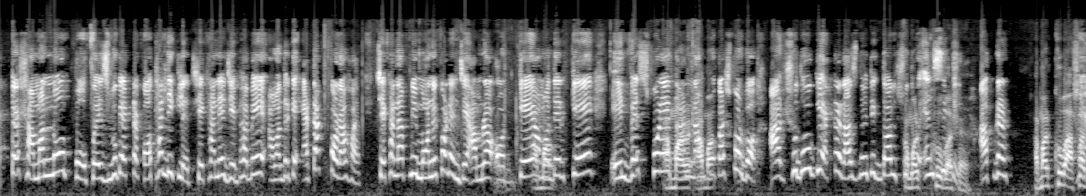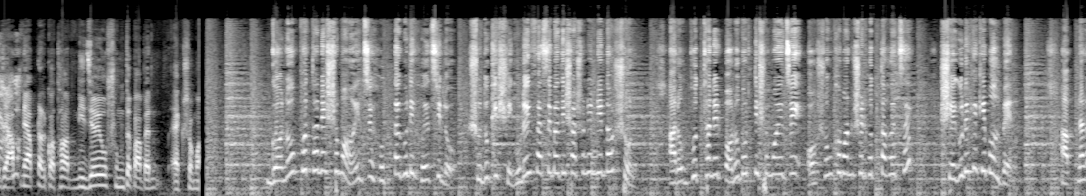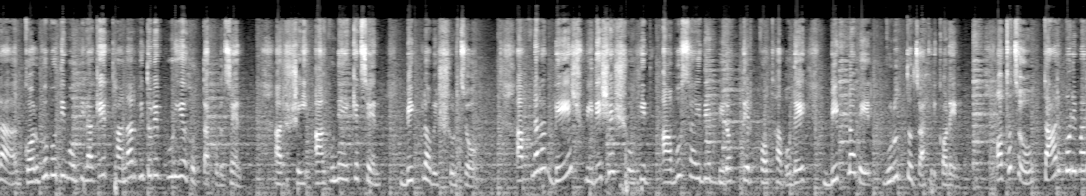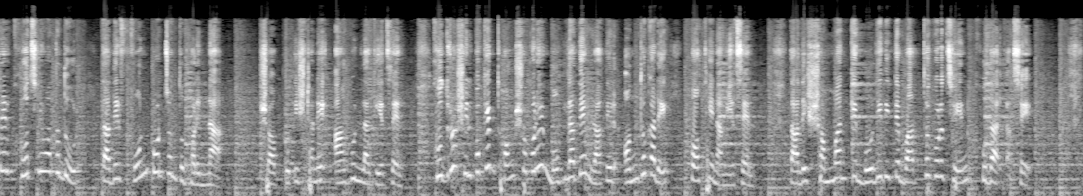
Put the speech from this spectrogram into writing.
একটা সামান্য ফেসবুকে একটা কথা লিখলে সেখানে যেভাবে আমাদেরকে অ্যাটাক করা হয় সেখানে আপনি মনে করেন যে আমরা কে আমাদেরকে ইনভেস্ট করে তার নাম প্রকাশ করব। আর শুধু কি একটা রাজনৈতিক দল শুধু এনসিপি আপনার আমার খুব আশা যে হ্যাঁ, আপনি আপনার কথা নিজেও শুনতে পাবেন এক সময় গণ অভ্যুত্থানের সময় যে হত্যাগুলি হয়েছিল, শুধু কি সেগুলোই ফ্যাসিবাদী শাসনের নিদর্শন? আর অভ্যুত্থানের পরবর্তী সময়ে যে অসংখ্য মানুষের হত্যা হয়েছে, সেগুলিকে কি বলবেন? আপনারা গর্ভবতী মহিলাকে থানার ভিতরে পুড়িয়ে হত্যা করেছেন, আর সেই আগুনে এঁকেছেন বিপ্লবের সূর্য। আপনারা দেশ বিদেশের শহীদ আবু সাইদের বীরত্বের কথা বলে বিপ্লবের গুরুত্ব জাহির করেন। অথচ তার পরিবারের খোঁজ নেওয়া তো দূর, তাদের ফোন পর্যন্ত ধরেন না। সব প্রতিষ্ঠানে আগুন লাগিয়েছেন। ক্ষুদ্র শিল্পকে ধ্বংস করে মহিলাদের রাতের অন্ধকারে পথে নামিয়েছেন। তাদের সম্মানকে বলি দিতে বাধ্য করেছেন ক্ষুদার কাছে।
